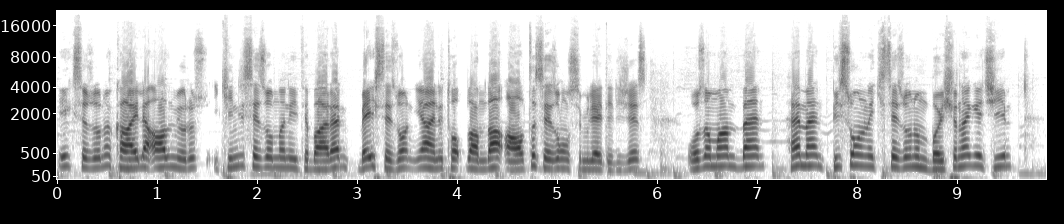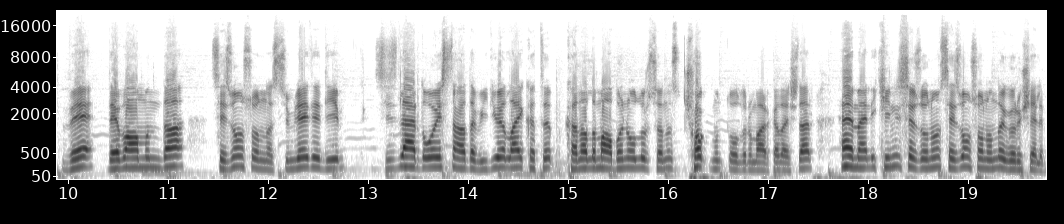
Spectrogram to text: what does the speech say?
ilk sezonu kayla almıyoruz. İkinci sezondan itibaren 5 sezon yani toplamda 6 sezon simüle edeceğiz. O zaman ben hemen bir sonraki sezonun başına geçeyim ve devamında sezon sonuna simüle edeyim. Sizler de o esnada videoya like atıp kanalıma abone olursanız çok mutlu olurum arkadaşlar. Hemen ikinci sezonun sezon sonunda görüşelim.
